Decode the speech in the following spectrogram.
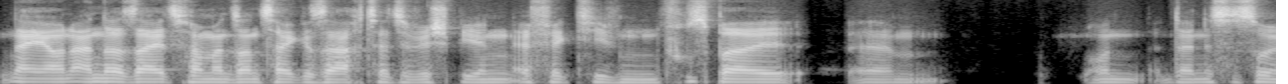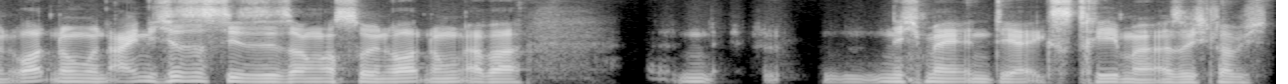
naja, und andererseits, weil man sonst halt gesagt hätte, wir spielen effektiven Fußball ähm, und dann ist es so in Ordnung. Und eigentlich ist es diese Saison auch so in Ordnung, aber nicht mehr in der Extreme. Also ich glaube, ich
